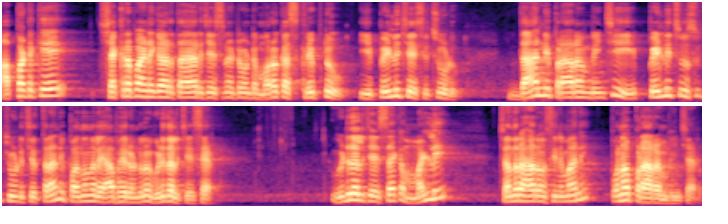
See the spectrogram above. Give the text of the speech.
అప్పటికే చక్రపాణి గారు తయారు చేసినటువంటి మరొక స్క్రిప్టు ఈ పెళ్ళి చేసి చూడు దాన్ని ప్రారంభించి పెళ్ళి చూసి చూడు చిత్రాన్ని పంతొమ్మిది వందల యాభై రెండులో విడుదల చేశారు. విడుదల చేశాక మళ్ళీ చంద్రహారం సినిమాని పునఃప్రారంభించారు.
